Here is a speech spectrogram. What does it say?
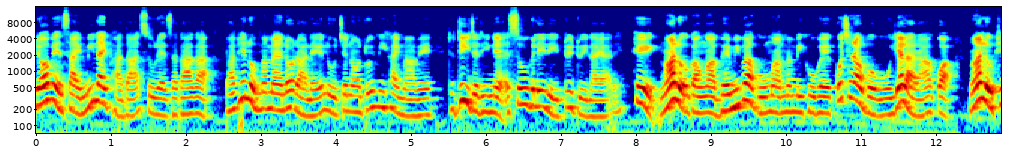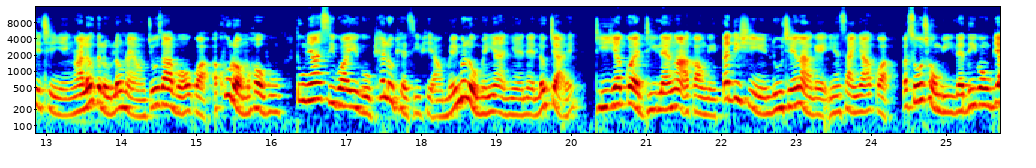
ပြောပင်ဆိုင်မိလိုက်ဖာသားဆိုတဲ့ဇကားကဘာဖြစ်လို့မမှန်တော့တာလဲလို့ကျွန်တော်တွေးမိခိုက်မှာပဲတတိတတိနဲ့အစိုးကလေးတွေတွေ့တွေ့လာရတယ်ဟေးငါလိုအကောင်ကဘယ်မိဘကိုမှမမီခိုပဲကိုချရောက်ပေါ်ကိုရက်လာတာကွငါလိုဖြစ်ချင်ရင်ငါလုပ်တယ်လို့လုပ်နိုင်အောင်စူးစမ်းဖို့ကွအခုတော့မဟုတ်ဘူးသူများစီးပွားရေးကိုဖျက်လို့ဖျက်စီးဖြစ်အောင်မိမလို့မရညံနဲ့လုပ်ကြတယ်ဒီရက်ကွက်ဒီလန်းကအကောင်တွေတက်တိရှိရင်လူချင်းလာခဲ့ရင်ဆိုင်ကြကွပစိုးချုံပြီးလက်သီးပုံပြ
